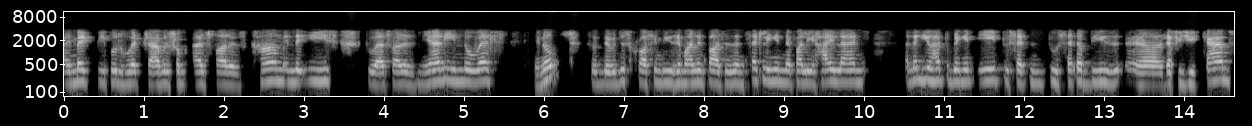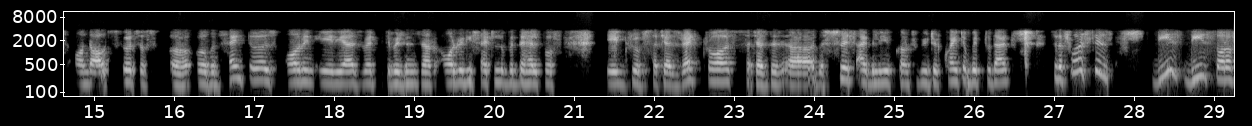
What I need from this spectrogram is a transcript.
I met people who had traveled from as far as Kham in the east to as far as Ngari in the west. You know, so they were just crossing these Himalayan passes and settling in Nepali highlands and then you had to bring in aid to set to set up these uh, refugee camps on the outskirts of uh, urban centers or in areas where Tibetans are already settled with the help of aid groups such as Red Cross, such as the uh, the Swiss, I believe, contributed quite a bit to that. So the first is these these sort of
